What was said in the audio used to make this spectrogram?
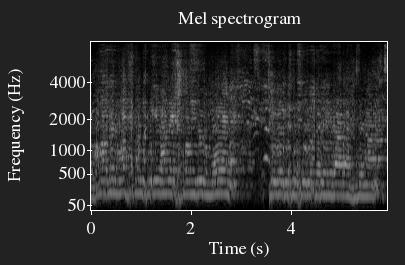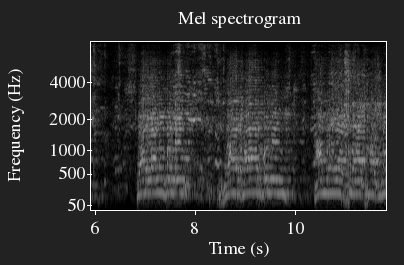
আমাদের মাঝখান থেকে অনেক সুন্দর মন চলে গেছে শুরু করে এরা আসবে না তাই আমি বলি বারবার বলি আমরা একসময় থাকব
